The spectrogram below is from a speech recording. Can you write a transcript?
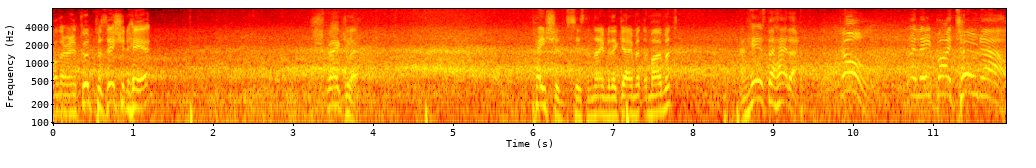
Well, they're in a good position here. Schwegler. Patience is the name of the game at the moment. And here's the header. Goal! They lead by two now.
